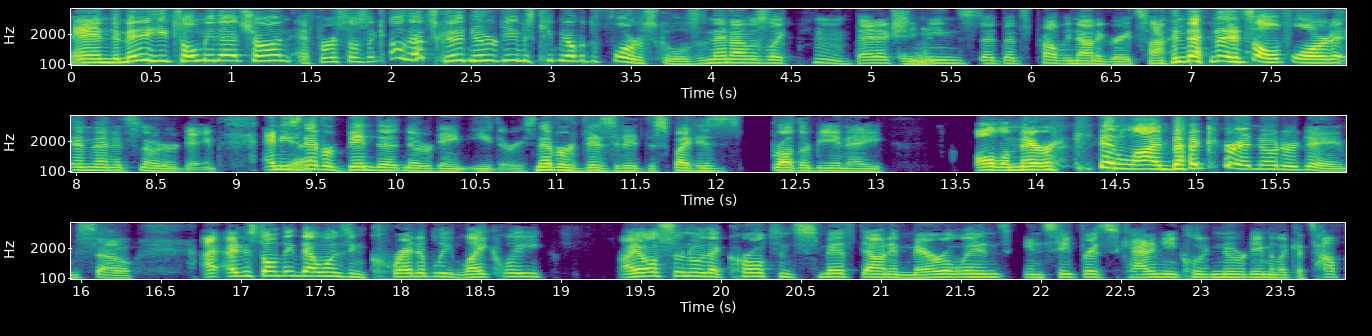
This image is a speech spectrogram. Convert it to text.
Yeah. And the minute he told me that, Sean, at first I was like, "Oh, that's good. Notre Dame is keeping up with the Florida schools." And then I was like, "Hmm, that actually Mhm. means that that's probably not a great sign. that it's all Florida, and then it's Notre Dame." And he's Yeah. never been to Notre Dame either. He's never visited, despite his brother being a All American linebacker at Notre Dame. So I, I just don't think that one's incredibly likely. I also know that Carlton Smith down in Maryland in St. Frances Academy included Notre Dame in like a top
